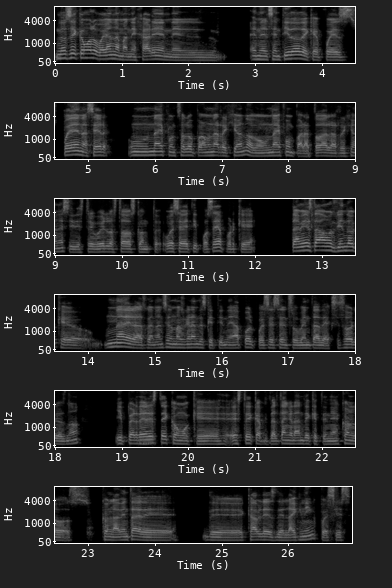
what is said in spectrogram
No sé cómo lo vayan a manejar en el, en el sentido de que pues pueden hacer un iPhone solo para una región o un iPhone para todas las regiones y distribuirlos todos con USB tipo C, porque también estábamos viendo que una de las ganancias más grandes que tiene Apple pues es en su venta de accesorios, ¿no? Y perder este como que este capital tan grande que tenían con los con la venta de, de cables de Lightning, pues sí es,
